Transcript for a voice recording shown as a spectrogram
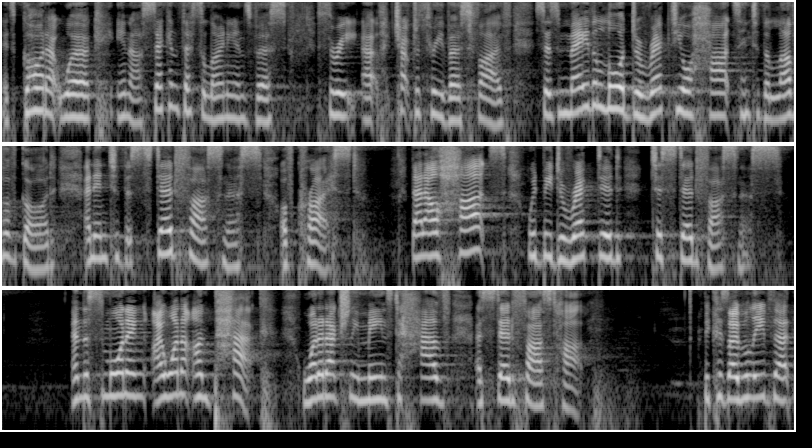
It's God at work in us. Second Thessalonians verse 3, uh, chapter 3, verse 5 says, May the Lord direct your hearts into the love of God and into the steadfastness of Christ. That our hearts would be directed to steadfastness. And this morning, I want to unpack what it actually means to have a steadfast heart. Because I believe that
